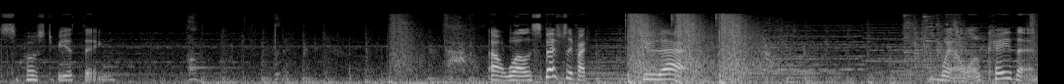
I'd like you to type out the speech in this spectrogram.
supposed to be a thing? Oh, well, especially if I do that. Well, okay then.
